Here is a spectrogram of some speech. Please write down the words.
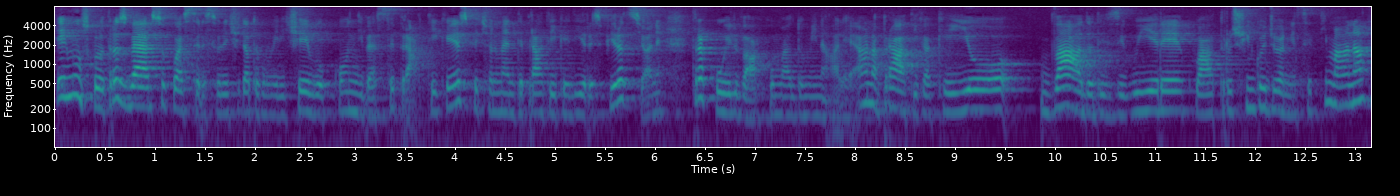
E il muscolo trasverso può essere sollecitato, come dicevo, con diverse pratiche, specialmente pratiche di respirazione, tra cui il vacuum addominale. È una pratica che io vado ad eseguire 4-5 giorni a settimana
